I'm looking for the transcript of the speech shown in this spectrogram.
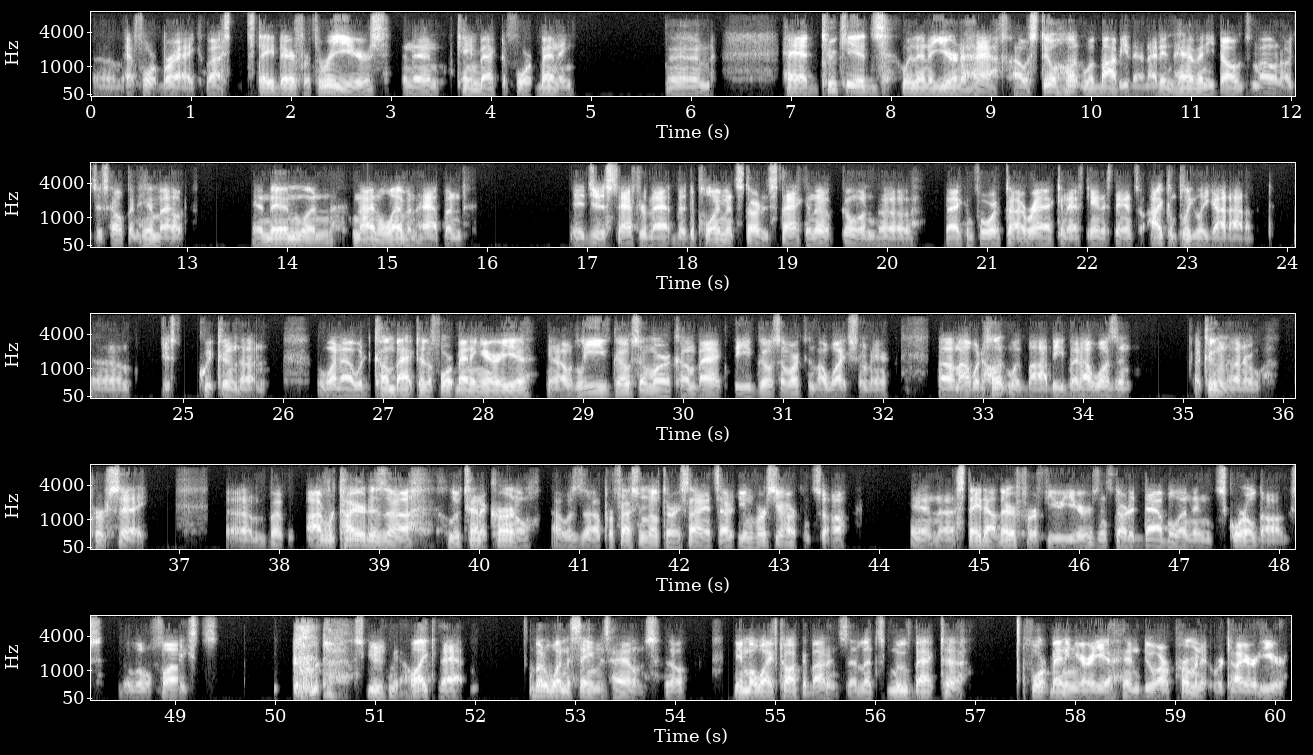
um, at Fort Bragg. But I stayed there for three years and then came back to Fort Benning and had two kids within a year and a half. I was still hunting with Bobby then. I didn't have any dogs of my own. I was just helping him out. And then when 9 11 happened, it just after that the deployment started stacking up, going uh, back and forth to Iraq and Afghanistan. So I completely got out of it. Um, just quit coon hunting. When I would come back to the Fort Benning area, you know, I would leave, go somewhere, come back, leave, go somewhere because my wife's from here. Um, I would hunt with Bobby, but I wasn't a coon hunter per se. Um, but I retired as a lieutenant colonel. I was a professor of military science at University of Arkansas and uh, stayed out there for a few years and started dabbling in squirrel dogs, the little feists. Excuse me, I like that, but it wasn't the same as hounds. So me and my wife talked about it and said, let's move back to Fort Benning area and do our permanent retire here.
